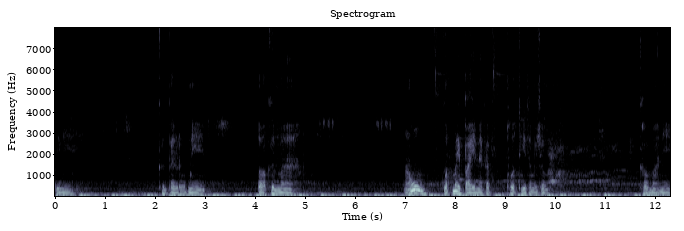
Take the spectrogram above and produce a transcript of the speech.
ทีนี้ ขึ้นไปรูปนี้ ต่อขึ้นมาเอากดไม่ไปนะครับ โทษทีท่านผู้ชม เข้ามานี่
